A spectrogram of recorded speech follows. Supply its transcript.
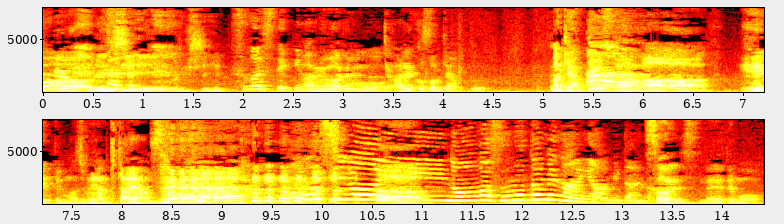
あ 嬉しい。嬉しい。すごい素敵なあれはでもあれこそギャップ。あギャップですか？あえーって真面目なの来たやん。面白いのはそのためなんやみたいな。あそうですね。でも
